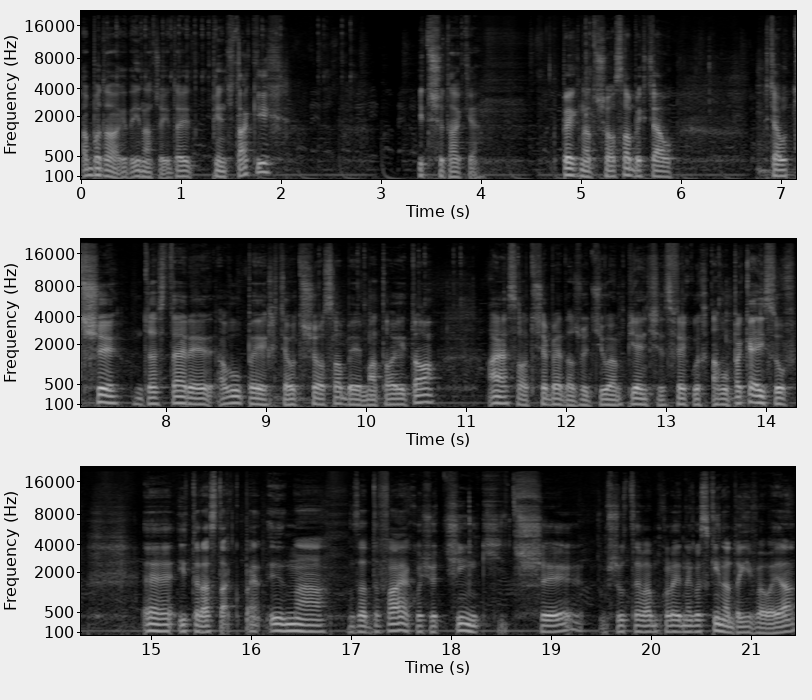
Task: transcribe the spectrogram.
Albo tak, inaczej. Daj 5 takich i 3 takie. Pyk na 3 osoby chciał. Chciał 3 jestery AWP, chciał 3 osoby, ma to i to. A ja sobie od siebie dorzuciłem 5 zwykłych AWP case'ów. E, I teraz tak, na, za dwa jakoś odcinki, trzy, wrzucę wam kolejnego skina do giveawaya.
